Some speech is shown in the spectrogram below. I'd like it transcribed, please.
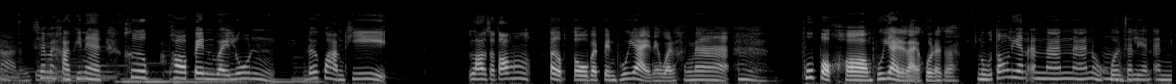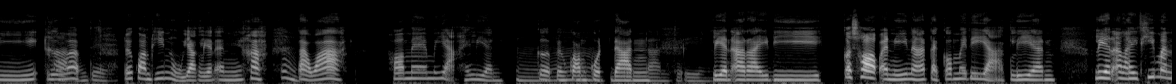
ค่ะน้องเจนใช่ไหมคะพี่แนน คือพอเป็นวัยรุ่นด้วยความที่เราจะต้องเติบโตไปเป็นผู้ใหญ่ในวันข้างหน้าอืมผู้ปกครองผู้ใหญ่หลายคนอาจจะหนูต้องเรียนอันนั้นนะ หนูอืมควรจะเรียนอันนี้หรือค่ะแบบน้องเจนด้วยความที่หนูอยากเรียนอันนี้ค่ะอืมแต่ว่า พ่อแม่ไม่อยากให้เรียนอืมเกิดเป็นความกดดันกดดันตัวเองเรียนอะไรดี ก็ชอบอันนี้นะ แต่ก็ไม่ได้อยากเรียน เรียนอะไรที่มัน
